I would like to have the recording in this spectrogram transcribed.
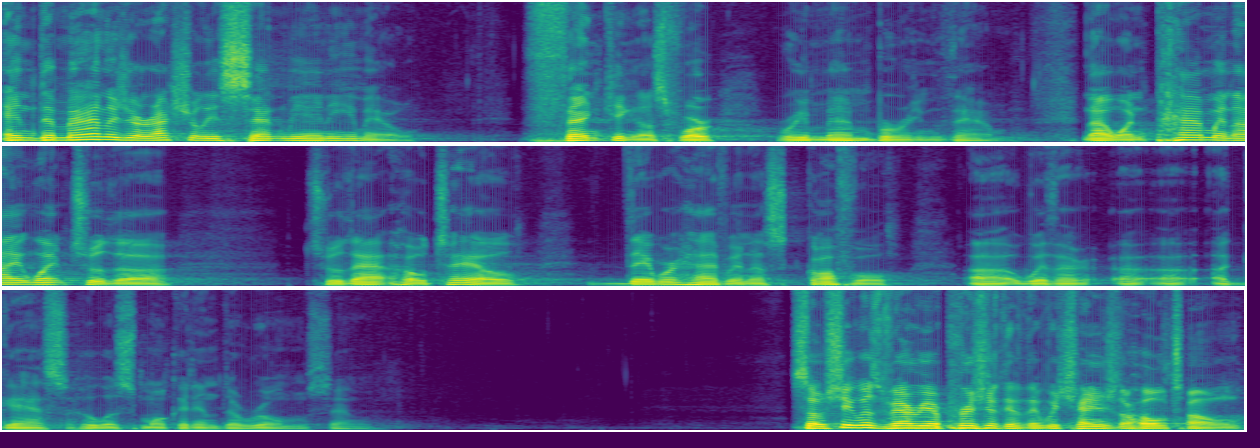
And the manager actually sent me an email thanking us for remembering them. Now, when Pam and I went to, the, to that hotel, they were having a scuffle uh, with a, a, a guest who was smoking in the rooms. And so she was very appreciative that we changed the whole tone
